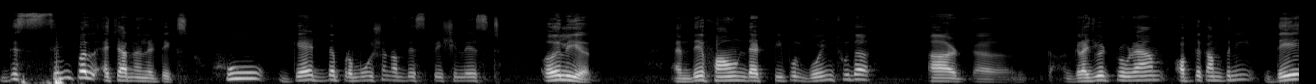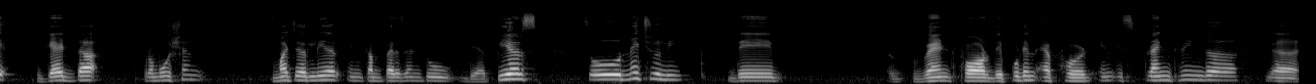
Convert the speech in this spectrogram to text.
this simple HR analytics who get the promotion of the specialist earlier and they found that people going through the uh, uh, graduate program of the company they get the promotion much earlier in comparison to their peers. So, naturally they went for they put an effort in strengthening the uh, uh,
